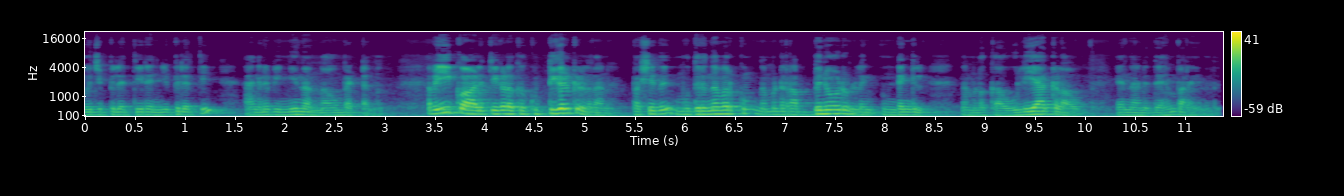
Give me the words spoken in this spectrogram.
യോജിപ്പിലെത്തി രഞ്ജിപ്പിലെത്തി അങ്ങനെ പിന്നെയും നന്നാവും പെട്ടെന്ന്. അപ്പോൾ ഈ ക്വാളിറ്റികളൊക്കെ കുട്ടികൾക്കുള്ളതാണ്. പക്ഷേ ഇത് മുതിർന്നവർക്കും നമ്മുടെ റബ്ബിനോടുള്ള ഉണ്ടെങ്കിൽ നമ്മൾ ഔലിയാക്കളാവും എന്നാണ് ഇദ്ദേഹം പറയുന്നത്.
